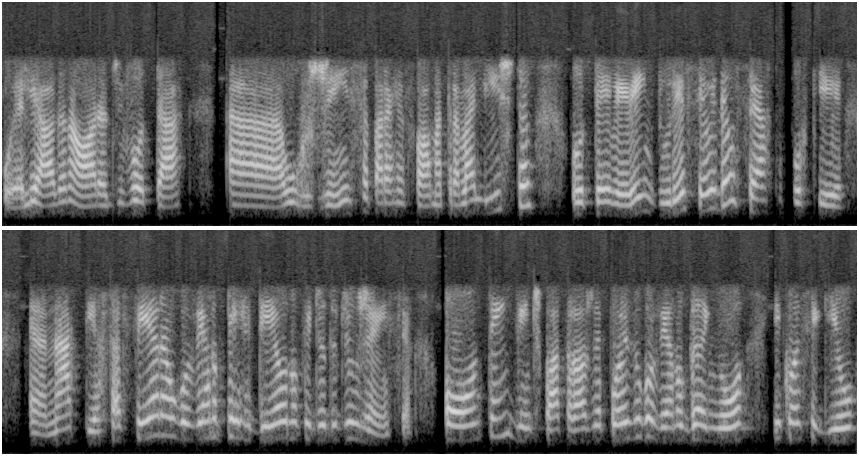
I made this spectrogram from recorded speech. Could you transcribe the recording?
foi aliada na hora de votar a urgência para a reforma trabalhista. O Temer endureceu e deu certo, porque é, na terça-feira o governo perdeu no pedido de urgência. Ontem, 24 horas depois, o governo ganhou e conseguiu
